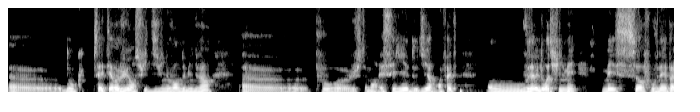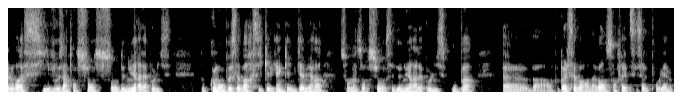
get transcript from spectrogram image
Donc ça a été revu ensuite 18 novembre 2020 euh, pour justement essayer de dire en fait vous avez le droit de filmer, mais sauf vous n'avez pas le droit si vos intentions sont de nuire à la police. Donc comment on peut savoir si quelqu'un qui a une caméra, son intention c'est de nuire à la police ou pas? Euh, bah, on peut pas le savoir en avance en fait, c'est ça le problème.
